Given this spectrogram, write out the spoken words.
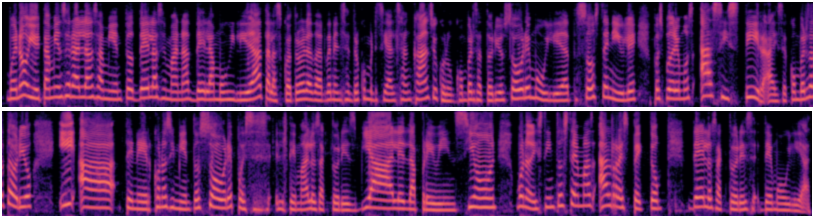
Bueno, y hoy también será el lanzamiento de la Semana de la Movilidad a las 4 de la tarde en el Centro Comercial San Cancio con un conversatorio sobre movilidad sostenible. Pues podremos asistir a ese conversatorio y a tener conocimientos sobre pues el tema de los actores viales, la prevención, bueno, distintos temas al respecto de los actores de movilidad.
